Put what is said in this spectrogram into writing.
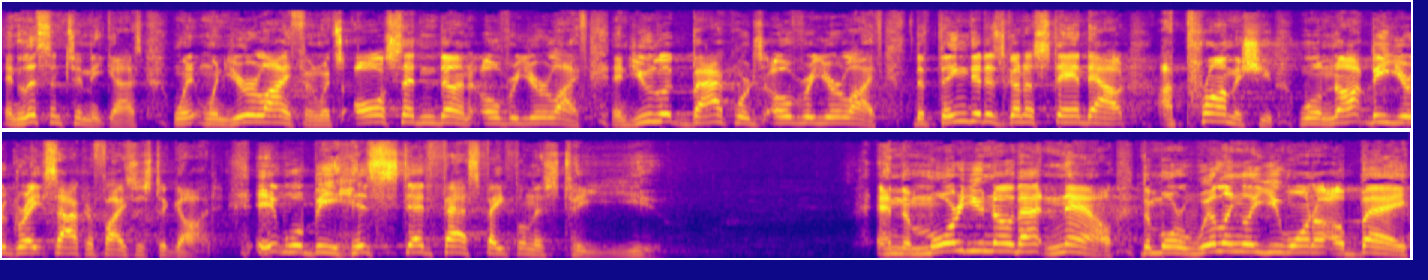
And listen to me, guys. When, when your life and when it's all said and done over your life, and you look backwards over your life, the thing that is going to stand out, I promise you, will not be your great sacrifices to God. It will be his steadfast faithfulness to you. And the more you know that now, the more willingly you want to obey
